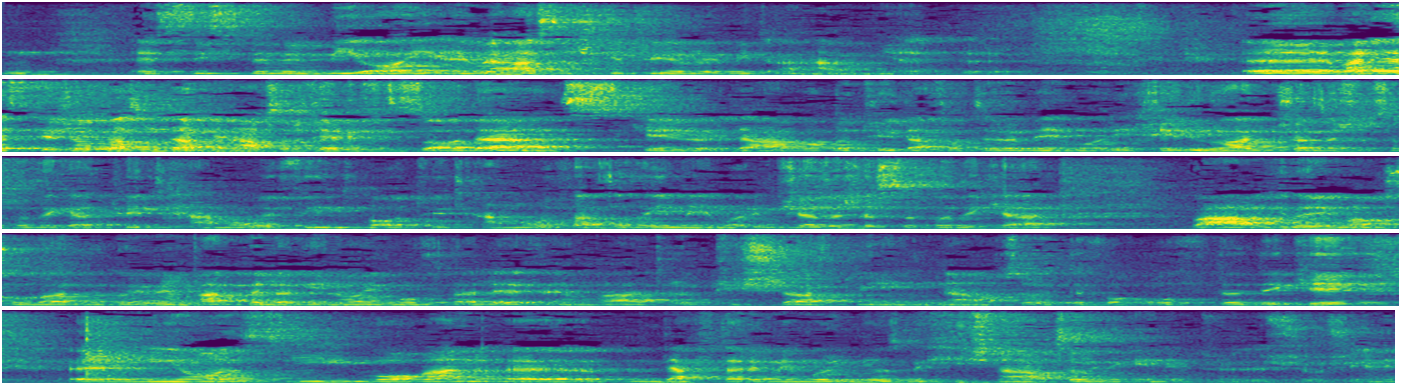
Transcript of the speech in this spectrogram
این سیستم BIM هستش که توی Revit اهمیت داره. ولی SketchUp از اون این افزار خیلی ساده است که در واقع توی دفاتر معماری خیلی راحت میشه ازش استفاده کرد. توی تمام field ها توی تمام فضاهای معماری میشه ازش استفاده کرد. و الان که داریم با هم صحبت می‌کنیم اینقدر plugin های مختلف انقدر پیشرفت توی این افزار اتفاق افتاده که نیازی واقعا دفتر معماری نیاز به هیچ نرم افزار دیگه نمی‌تونه داشته باشه. یعنی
